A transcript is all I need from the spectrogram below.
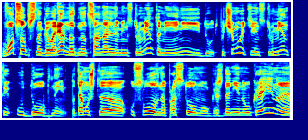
Вот, собственно говоря, над национальными инструментами они и идут. Почему эти инструменты удобны? Потому что условно простому гражданину Украины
